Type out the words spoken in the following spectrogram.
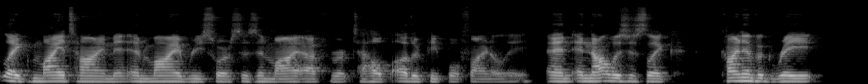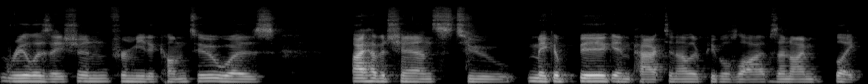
like my time and my resources and my effort to help other people finally. And and that was just like kind of a great realization for me to come to was i have a chance to make a big impact in other people's lives and i'm like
